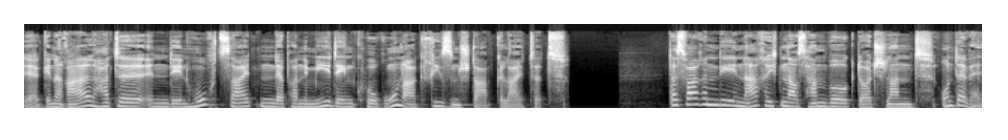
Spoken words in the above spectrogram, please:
Der General hatte in den Hochzeiten der Pandemie den Corona-Krisenstab geleitet. Das waren die Nachrichten aus Hamburg, Deutschland und der Welt.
